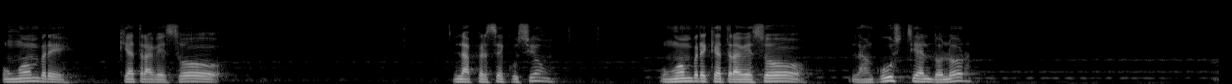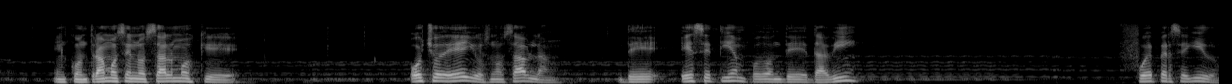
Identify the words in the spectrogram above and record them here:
un hombre que atravesó la persecución, un hombre que atravesó la angustia, el dolor. Encontramos en los salmos que ocho de ellos nos hablan de ese tiempo donde David fue perseguido.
